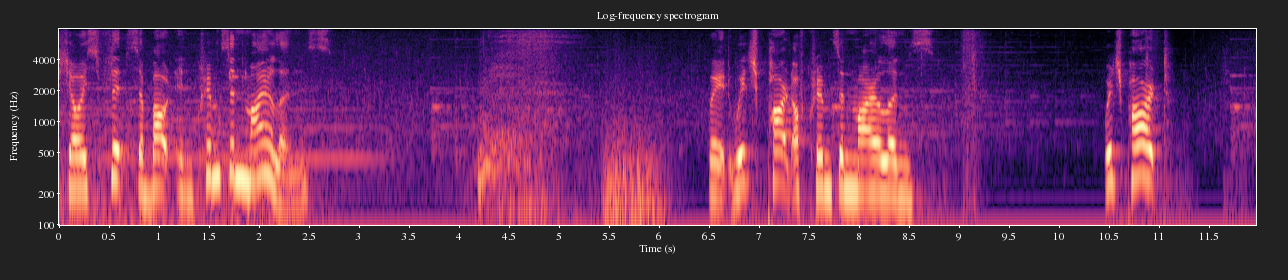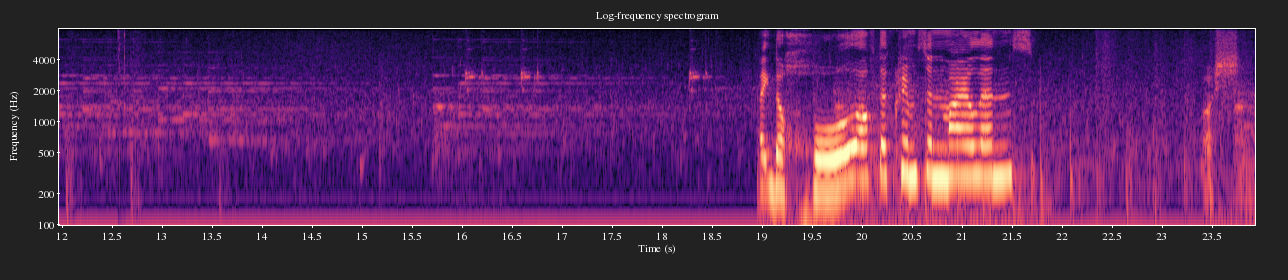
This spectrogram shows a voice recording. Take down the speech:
She always flits about in Crimson Mirelands. Wait, which part of Crimson Mirelands? Which part? Like the whole of the Crimson Mirelands? Gosh. Oh,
